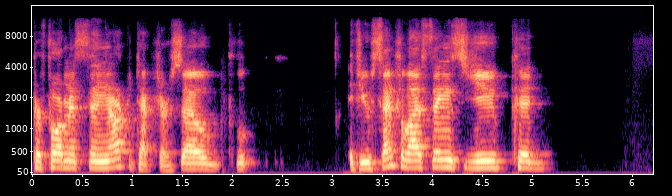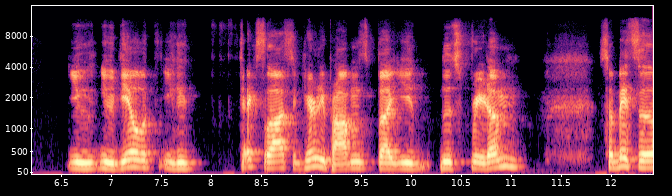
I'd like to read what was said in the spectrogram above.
performance and architecture. So, if you centralize things, you could you you deal with you fix a lot of security problems, but you lose freedom so basically,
